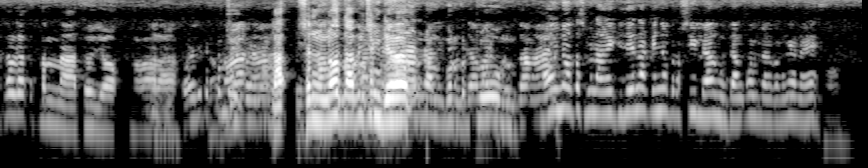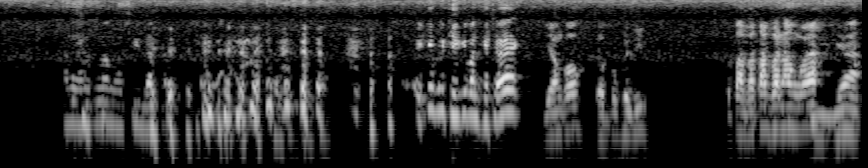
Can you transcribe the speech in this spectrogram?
kalau ketena ketemu Tak seno tapi cendet. Nambur kedung. Mau nyotos menangi enak silang undang kowe bilang kene. Anu silang. Iki pergi iki pan gedek. Yang kok coba beli. Tambah-tambah nang wah. Iya.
